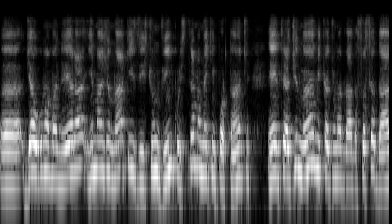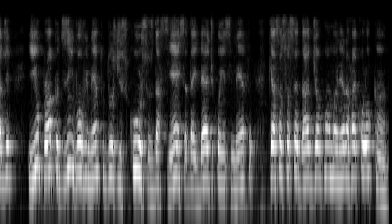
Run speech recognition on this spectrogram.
uh, de alguma maneira, imaginar que existe um vínculo extremamente importante entre a dinâmica de uma dada sociedade e o próprio desenvolvimento dos discursos, da ciência, da ideia de conhecimento que essa sociedade, de alguma maneira, vai colocando.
